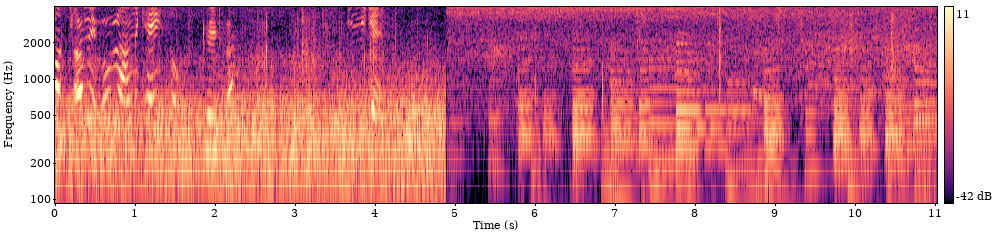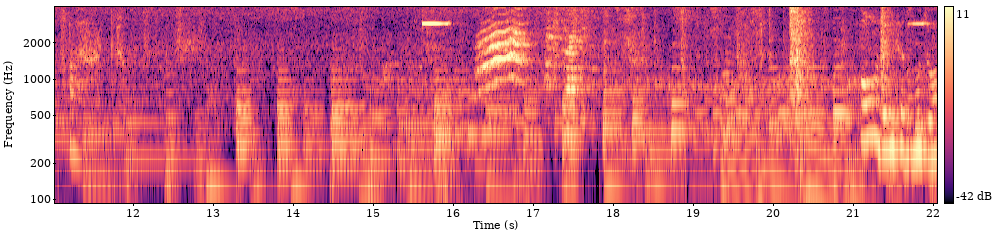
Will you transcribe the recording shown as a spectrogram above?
엄마 안에 여기 안에 개 있어. 개 있어? 미니개. 어우 냄새 너무 좋아.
